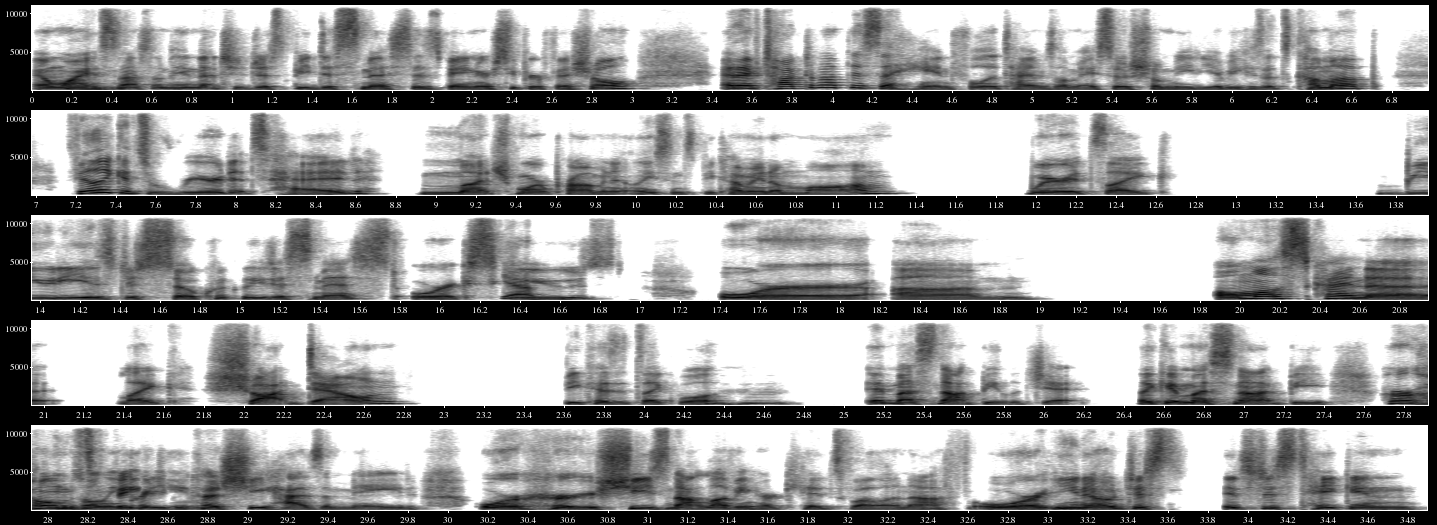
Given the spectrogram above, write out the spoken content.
and why it's Mhm. not something that should just be dismissed as vain or superficial. And I've talked about this a handful of times on my social media because it's come up. I feel like it's reared its head much more prominently since becoming a mom, where it's like beauty is just so quickly dismissed or excused or um almost kind of like shot down because it's like well Mhm. it must not be legit like it must not be her home's It's only pretty because she has a maid or her she's not loving her kids well enough or you know just it's just taken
